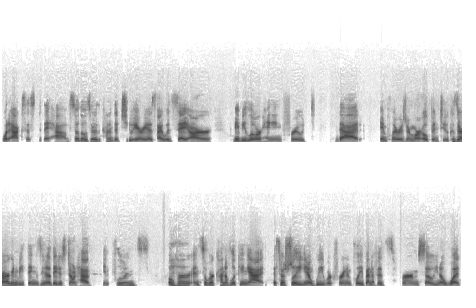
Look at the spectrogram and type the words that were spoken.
what access do they have? So those are the kind of the two areas i would say are maybe lower hanging fruit that employers are more open to because there are going to be things you know they just don't have influence over. Mm-hmm. and so we're kind of looking at especially you know we work for an employee benefits firm. So you know what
